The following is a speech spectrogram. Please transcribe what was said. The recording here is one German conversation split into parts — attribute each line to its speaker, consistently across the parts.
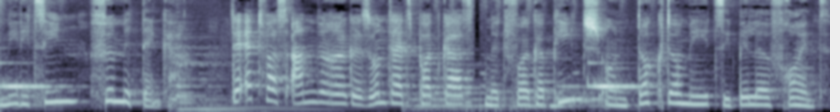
Speaker 1: Medizin für Mitdenker. Der etwas andere Gesundheitspodcast mit Volker Pietsch und Dr. Med Sibylle Freund.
